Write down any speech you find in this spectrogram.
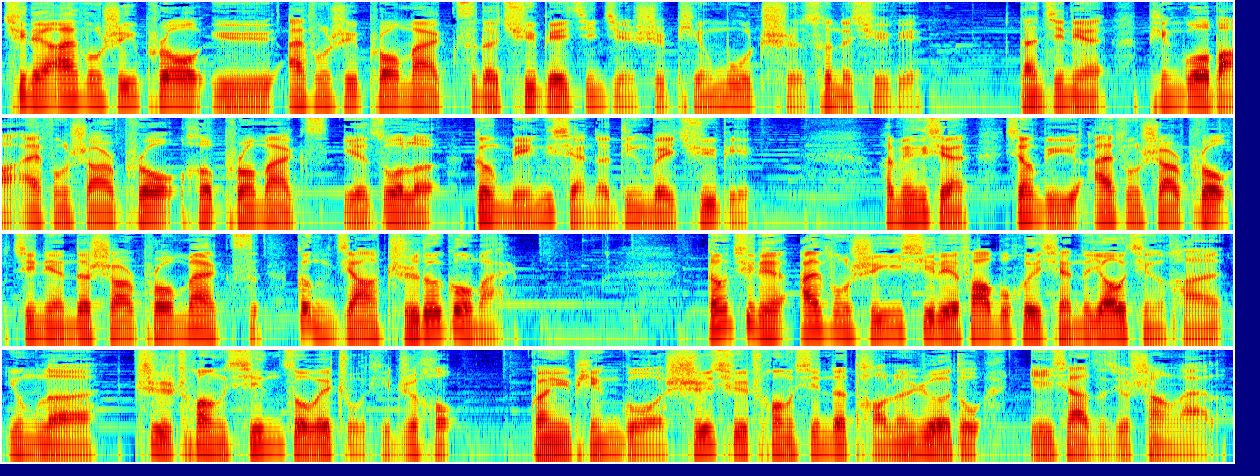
去年 iPhone 十一 Pro 与 iPhone 十一 Pro Max 的区别仅仅是屏幕尺寸的区别。但今年，苹果把 iPhone 12 Pro 和 Pro Max 也做了更明显的定位区别。很明显，相比于 iPhone 12 Pro，今年的12 Pro Max 更加值得购买。当去年 iPhone 11系列发布会前的邀请函用了“致创新”作为主题之后，关于苹果失去创新的讨论热度一下子就上来了。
